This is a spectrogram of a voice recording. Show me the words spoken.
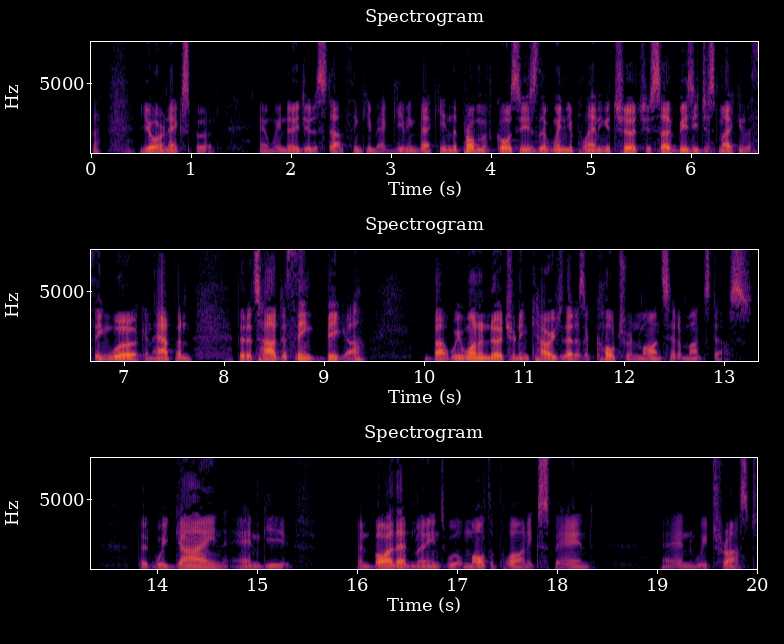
you're an expert. And we need you to start thinking about giving back in. The problem, of course, is that when you're planning a church, you're so busy just making the thing work and happen that it's hard to think bigger. but we want to nurture and encourage that as a culture and mindset amongst us. That we gain and give. And by that means, we'll multiply and expand. And we trust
